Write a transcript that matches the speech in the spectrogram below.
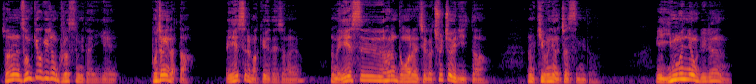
저는 성격이 좀 그렇습니다. 이게 보장이 낮다 AS를 맡겨야 되잖아요. 그럼 AS 하는 동안에 제가 출조일이 있다. 그럼 기분이 어쩌습니다. 이 입문용 릴은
